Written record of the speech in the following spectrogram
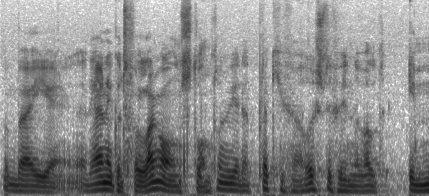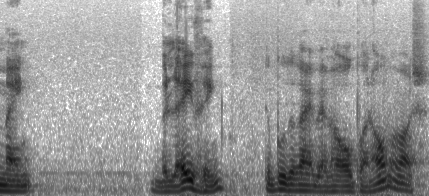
Waarbij eh, uiteindelijk het verlangen ontstond om weer dat plekje van rust te vinden wat in mijn beleving de boerderij bij mijn opa en oma was.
